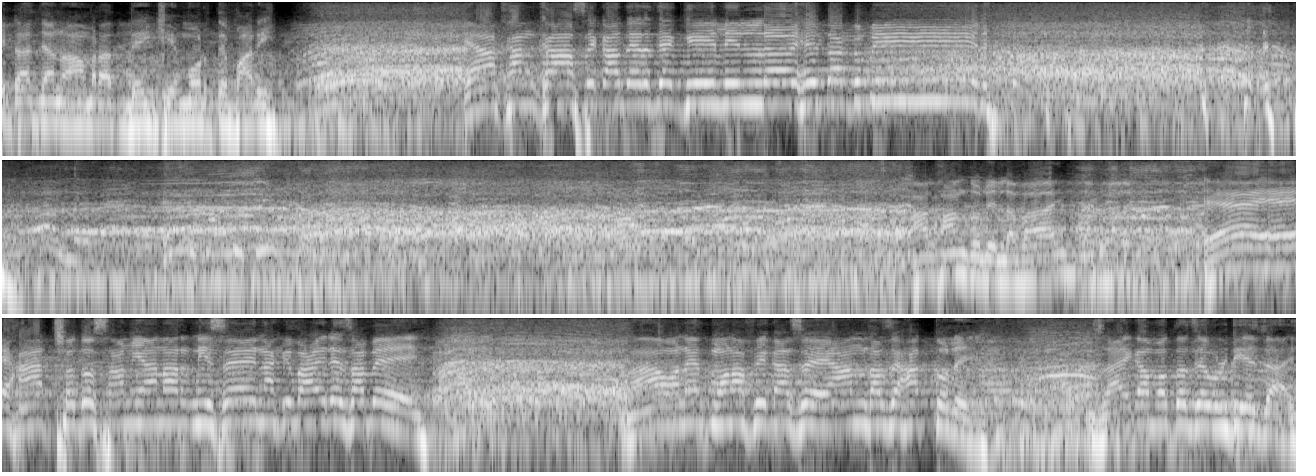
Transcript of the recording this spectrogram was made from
এটা যেন আমরা দেখে মরতে পারি। আকাঙ্ক্ষা আছে কাদের দেখে? লিল্লাহে তাকবীর। আলহামদুলিল্লাহ ভাই। হাত শুধু সামিয়ানার নিচে নাকি বাইরে যাবে? না, অনেক মোনাফিক আছে, আন্দাজে হাত তোলে। জায়গা মতো যে উল্টিয়ে যায়।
